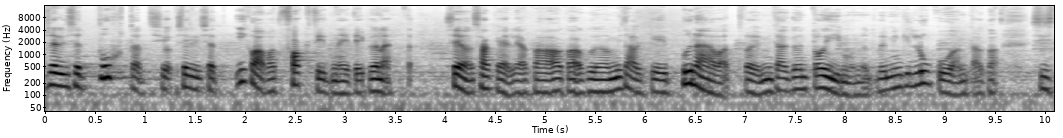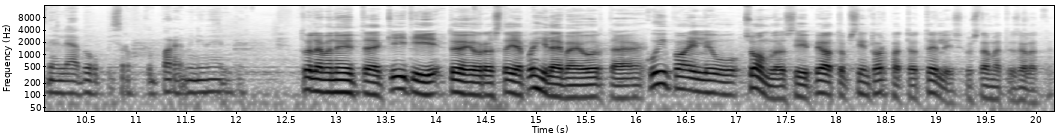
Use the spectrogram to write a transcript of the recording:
sellised puhtad, sellised igavad faktid neid ei kõneta see on sageli, aga, aga kui on midagi põnevat või midagi on toimunud või mingi lugu on taga, siis neil jääb hoopis rohkem paremini meelde tuleme nüüd giidi töö juures teie põhileiva juurde. kui palju soomlasi peatub siin Dorpati hotellis, kus te ametis olete?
